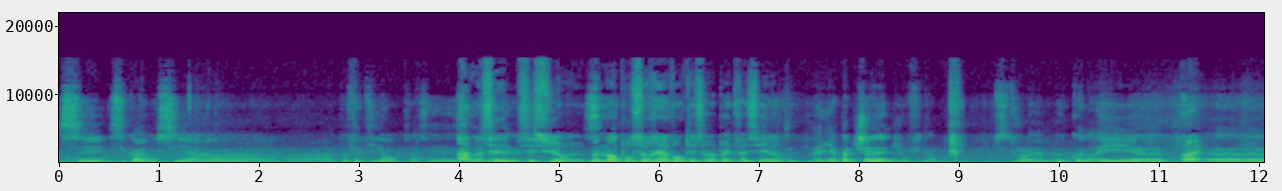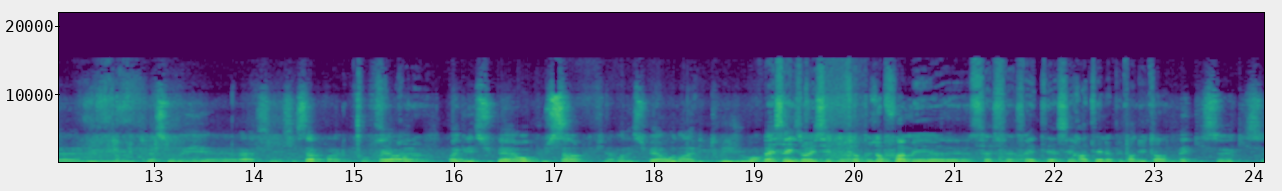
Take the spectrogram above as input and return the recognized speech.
c'est c'est quand même aussi un peu fatigant. tu vois, c'est- Ah bah c'est- sûr. Maintenant pour se réinventer ça va pas être facile. Hein. Là, il n'y a pas de challenge au final. C'est toujours les mêmes conneries. euh, Ouais. euh, les- tu vas sauver. euh, c'est c'est ça le problème. Il faut faire, euh, faudrait que les super-héros plus simples, finalement, des super-héros dans la vie de tous les jours. Bah ça ils ont essayé de le faire plusieurs fois mais euh, ça, ça, ça a été assez raté la plupart du temps. Mecs qui se. Qui se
